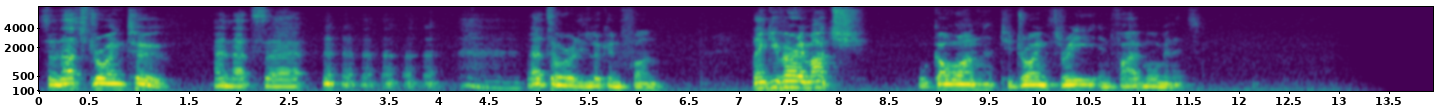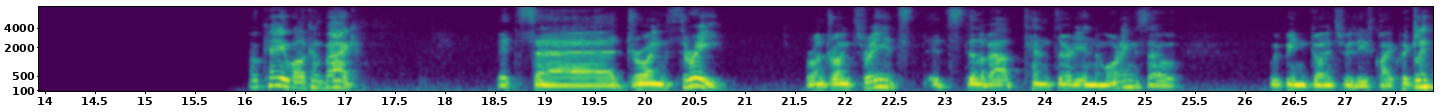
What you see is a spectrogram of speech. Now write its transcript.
So that's drawing two and that's uh, that's already looking fun. Thank you very much. We'll go on to drawing three in five more minutes. Okay, welcome back. It's uh, drawing three. We're on drawing three. It's it's still about 10:30 in the morning, so we've been going through these quite quickly.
